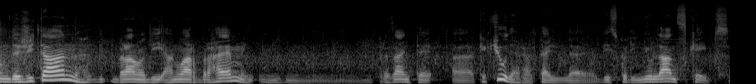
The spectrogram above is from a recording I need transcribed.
Parfum de Gitan, brano di Anwar Brahem, presente, eh, che chiude in realtà il disco di New Landscapes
